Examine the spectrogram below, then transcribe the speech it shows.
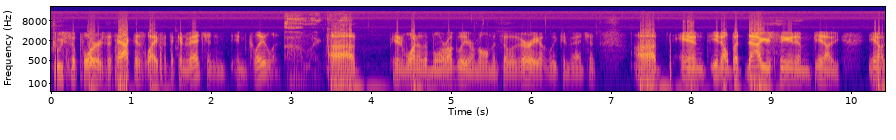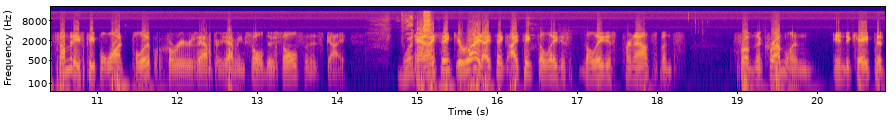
whose supporters attacked his wife at the convention in, in Cleveland. oh my god uh, in one of the more uglier moments of a very ugly convention. Uh, and you know, but now you're seeing him. You know, you know, some of these people want political careers after having sold their souls to this guy. what And I think you're right. I think I think the latest the latest pronouncements from the Kremlin indicate that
